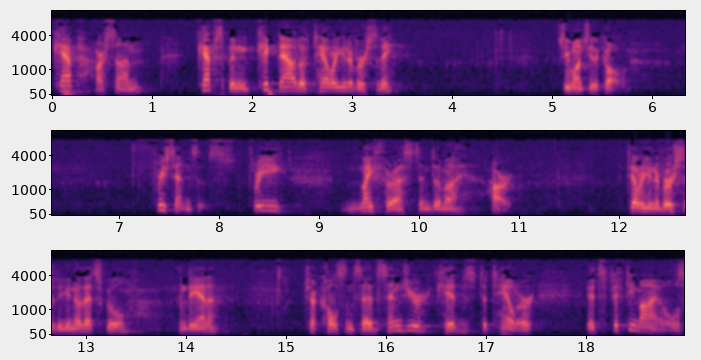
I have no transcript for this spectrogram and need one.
Kep, our son, Kep's been kicked out of Taylor University. She wants you to call. Three sentences, three knife thrusts into my heart. Taylor University, you know that school, Indiana? Chuck Colson said, send your kids to Taylor. It's 50 miles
